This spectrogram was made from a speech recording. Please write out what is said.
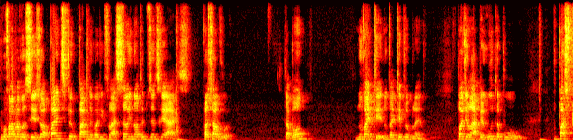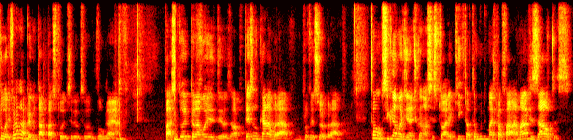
Eu vou falar para vocês, ó, parem de se preocupar com o negócio de inflação e nota de 200 reais. Faz favor. Tá bom? Não vai ter, não vai ter problema. Pode ir lá, pergunta pro, pro pastor. Vai lá perguntar pro pastor para você ver o que vocês vão ganhar. Pastor, pelo amor de Deus. Pensa num cara bravo, um professor bravo. Então, sigamos adiante com a nossa história aqui, que nós temos muito mais para falar. Maiores altas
